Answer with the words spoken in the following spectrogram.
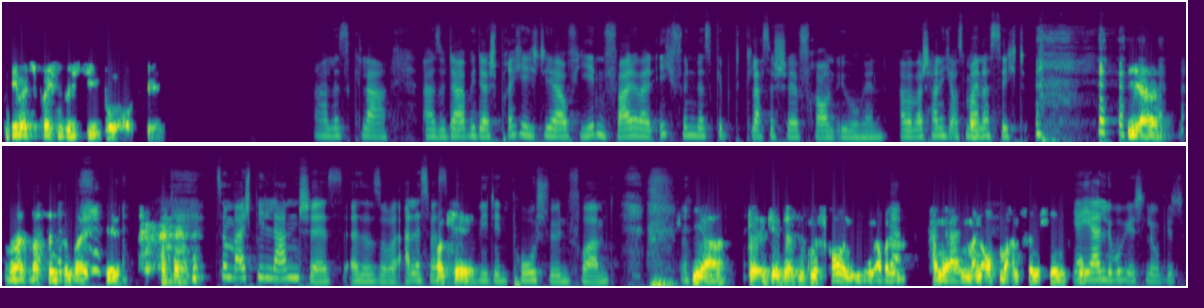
Und dementsprechend würde ich die Übung auswählen. Alles klar. Also da widerspreche ich dir auf jeden Fall, weil ich finde, es gibt klassische Frauenübungen, aber wahrscheinlich aus meiner Sicht. Ja, was denn zum Beispiel? zum Beispiel Lunches, also so alles, was okay. irgendwie den Po schön formt. Ja, das ist eine Frauenübung, aber ja. das kann ja ein Mann auch machen für einen schönen Po. Ja, ja, logisch, logisch.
